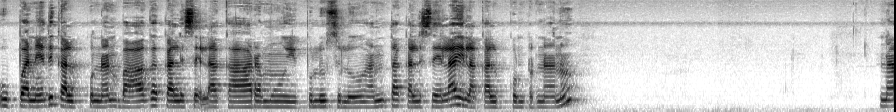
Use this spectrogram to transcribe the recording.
ఉప్పు అనేది కలుపుకున్నాను. బాగా కలిసేలా కారము ఈ పులుసులు అంతా కలిసేలా ఇలా కలుపుకుంటున్నాను. నా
